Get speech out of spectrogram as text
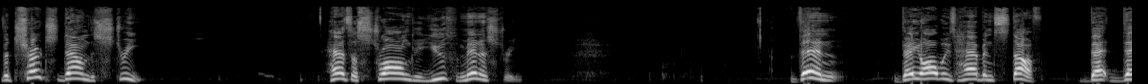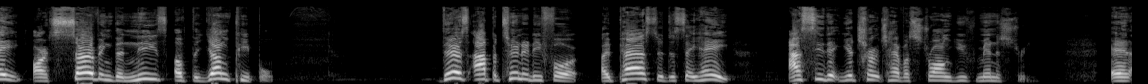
the church down the street has a strong youth ministry, then they always having stuff that they are serving the needs of the young people. There's opportunity for a pastor to say, "Hey, I see that your church have a strong youth ministry, and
